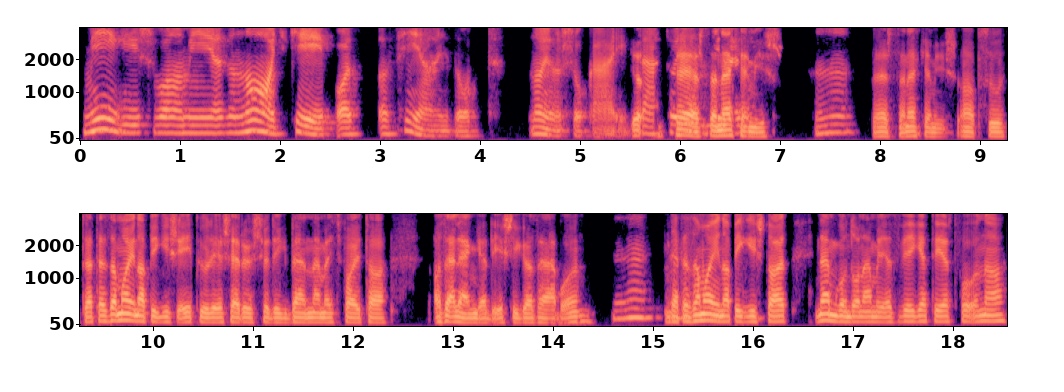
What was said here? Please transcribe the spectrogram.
mégis valami, ez a nagy kép, az, az hiányzott nagyon sokáig. Ja, Tehát, hogy persze, nekem ez... is. Uh-huh. Persze, nekem is, abszolút. Tehát ez a mai napig is épül és erősödik bennem egyfajta az elengedés igazából. Uh-huh. De hát ez a mai napig is tart. Nem gondolnám, hogy ez véget ért volna,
